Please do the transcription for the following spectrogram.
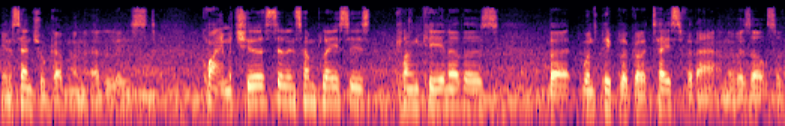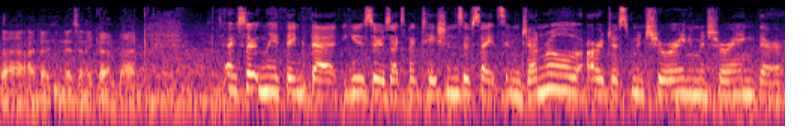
in central government at least. Quite immature still in some places, clunky in others. But once people have got a taste for that and the results of that, I don't think there's any going back. I certainly think that users' expectations of sites in general are just maturing and maturing. Their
